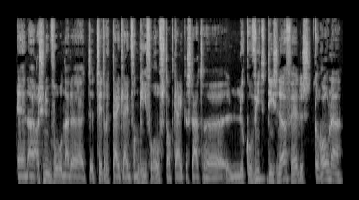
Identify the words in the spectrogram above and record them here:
En uh, als je nu bijvoorbeeld naar de Twitter-tijdlijn van Guy Verhofstadt kijkt, dan staat er uh, le Covid-19, dus corona.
